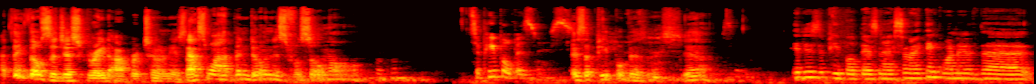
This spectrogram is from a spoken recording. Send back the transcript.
I think those are just great opportunities. That's why I've been doing this for so long. Mm-hmm. It's a people business. It's a people business. Yeah. It is a people business, and I think one of the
